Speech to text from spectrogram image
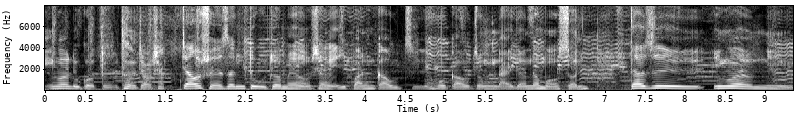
因为如果读特教相教学深度就没有像一般高职或高中来的那么深，但是因为你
